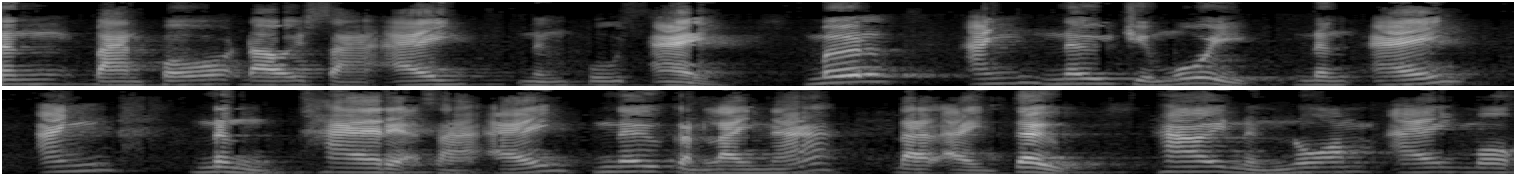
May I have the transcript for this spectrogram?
នឹងបានពោដោយសារឯងនឹងពូជឯងមើលអញនៅជាមួយនឹងឯងអញនឹងថែរក្សាឯងនៅកន្លែងណាដែលឯងទៅ ហើយនឹងនាំឯងមក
